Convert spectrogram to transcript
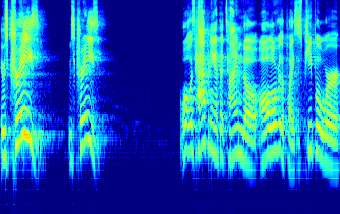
It was crazy. It was crazy. What was happening at the time, though, all over the place, is people were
